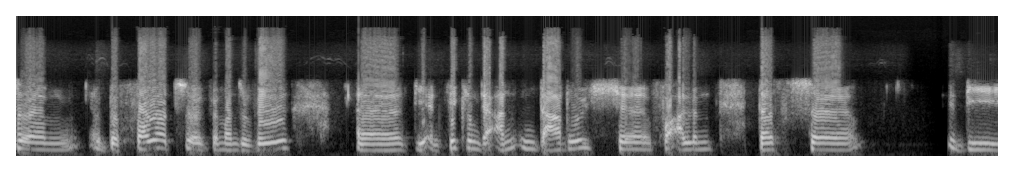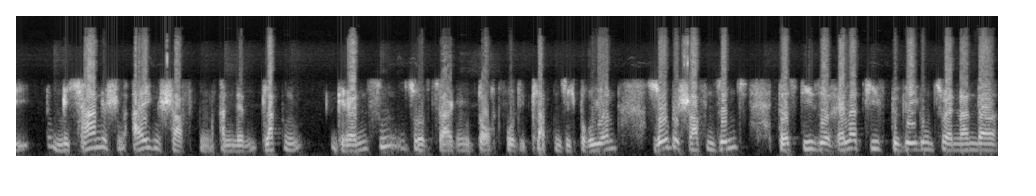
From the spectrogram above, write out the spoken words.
ähm, befeuert, äh, wenn man so will, äh, die Entwicklung der Anden dadurch äh, vor allem, dass äh, die mechanischen Eigenschaften an den Platten Grenzen, sozusagen dort, wo die Platten sich berühren, so beschaffen sind, dass diese Relativbewegung zueinander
